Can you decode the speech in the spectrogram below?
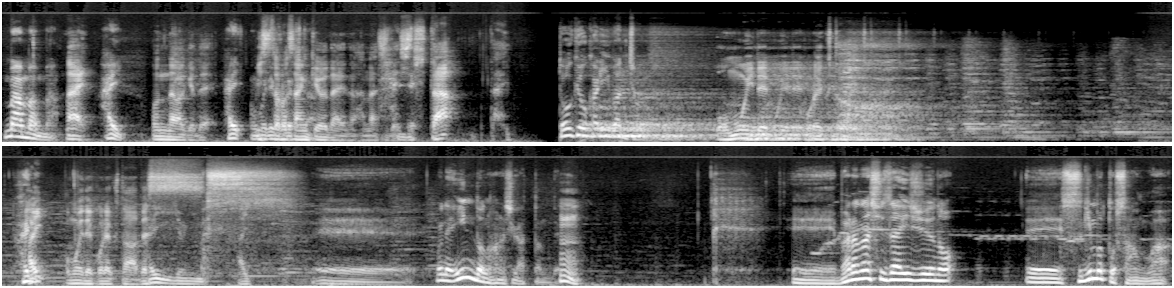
まあまあまあ。はい。はい。こんなわけで、はいビストロ三兄弟の話でした、はい。東京カリー番長。思い出コレクター。はい、はい、思い出コレクターではい、す読みます。えーこれね、インドの話があったんで、うん。えーバラナシ在住の、えー杉本さんは、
